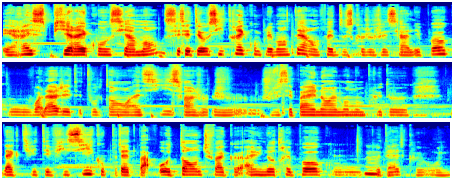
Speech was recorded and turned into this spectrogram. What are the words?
et respirer consciemment, c'était aussi très complémentaire en fait de ce que je faisais à l'époque où voilà, j'étais tout le temps assise. Enfin, je ne sais pas énormément non plus d'activité physique, ou peut-être pas autant, tu vois, qu'à une autre époque, où mm. peut-être qu'on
